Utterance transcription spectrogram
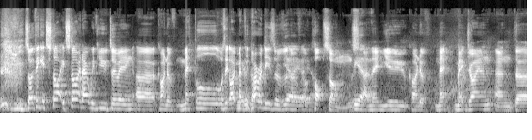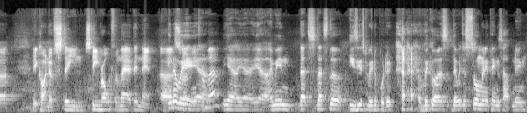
so I think it started. It started out with you doing uh, kind of metal. Was it like metal, Metal parodies of, Yeah, of, of pop songs? Yeah. And then you kind of met met Jayant, and uh, it kind of steam steamrolled from there, didn't it? Uh, in a way yeah From there. yeah yeah yeah. I mean that's that's the easiest way to put it. Because there were just so many things happening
